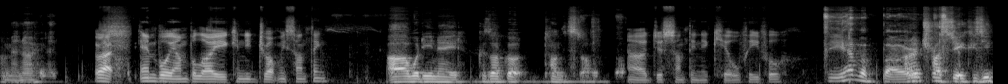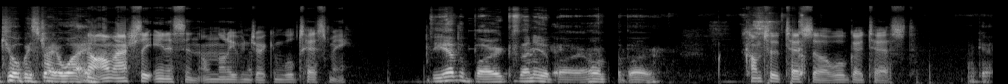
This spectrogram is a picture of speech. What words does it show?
I'm in. no. Alright, Envoy, I'm below you. Can you drop me something? Uh, what do you need? Because I've got tons of stuff. Uh, just something to kill people. Do you have a bow? I don't trust you because you killed me straight away. No, I'm actually innocent. I'm not even joking. Will test me. Do you have a bow? Because I need a bow. I want a bow. Come to the tester. We'll go test. Okay.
